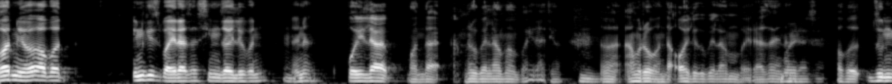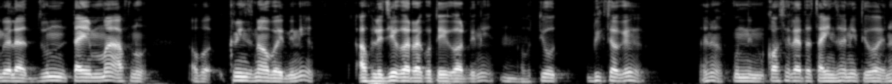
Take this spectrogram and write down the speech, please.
गर्ने हो अब इन्क्रिज भइरहेछ सिन जहिले पनि होइन? पहिला भन्दा हाम्रो बेलामा भइरहेको थियो। अँ, हाम्रो भन्दा अहिलेको बेलामा भइरहेछ होइन? अब जुन बेला जुन टाइममा आफ्नो अब क्रिन्ज नभइदिने आफूले जे गरिरहेको त्यही गरिदिने। अब त्यो बिग्छ के? होइन? कुन दिन कसैलाई त चाहिन्छ नि त्यो होइन?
